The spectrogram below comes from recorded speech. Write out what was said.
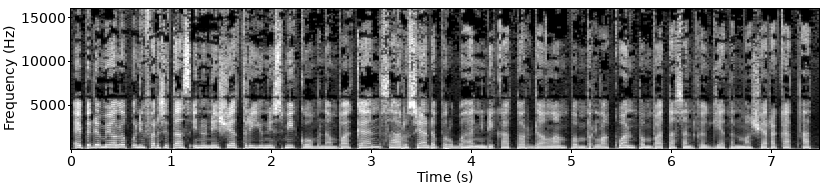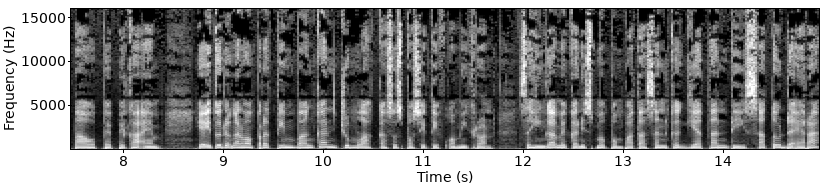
Epidemiolog Universitas Indonesia Tri Yunis Miko menambahkan seharusnya ada perubahan indikator dalam pemberlakuan pembatasan kegiatan masyarakat atau PPKM, yaitu dengan mempertimbangkan jumlah kasus positif Omikron, sehingga mekanisme pembatasan kegiatan di satu daerah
